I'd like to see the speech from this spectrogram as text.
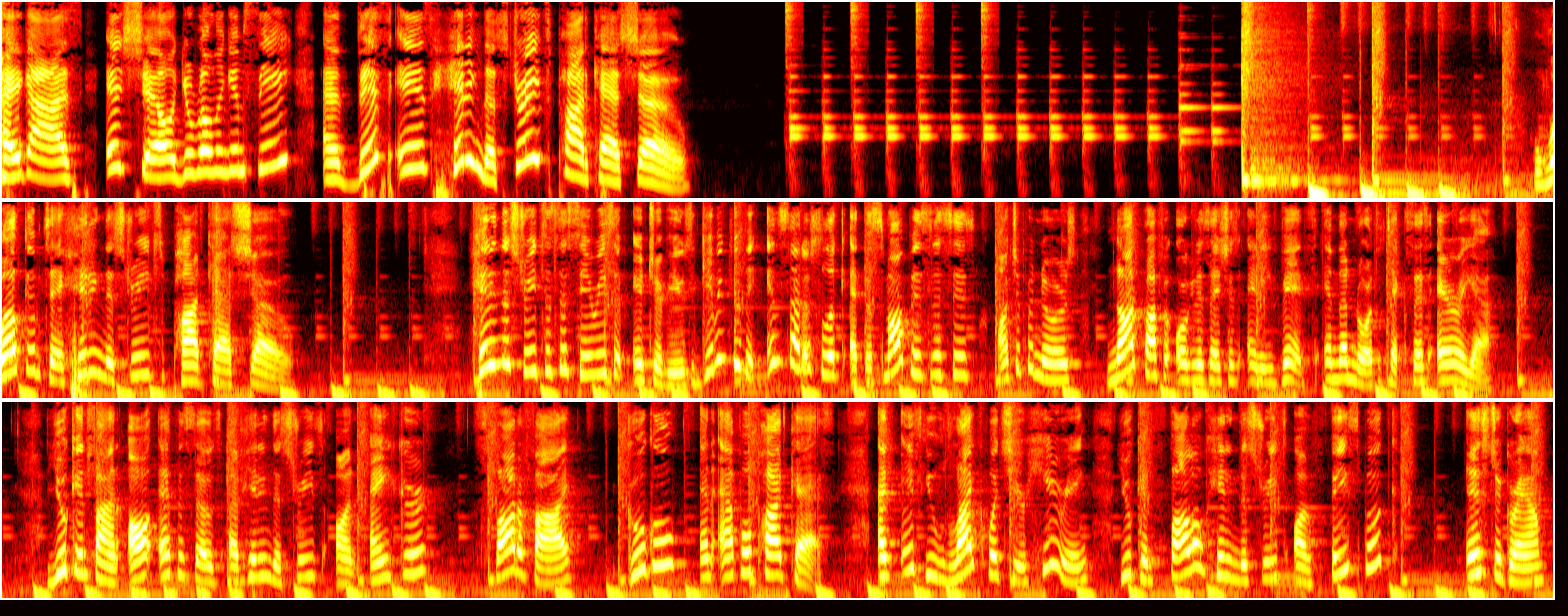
Hey guys, it's Shell, your rolling MC, and this is Hitting the Streets podcast show. Welcome to Hitting the Streets podcast show. Hitting the Streets is a series of interviews giving you the insider's look at the small businesses, entrepreneurs, nonprofit organizations, and events in the North Texas area. You can find all episodes of Hitting the Streets on Anchor, Spotify, Google, and Apple Podcasts. And if you like what you're hearing, you can follow Hitting the Streets on Facebook, Instagram,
